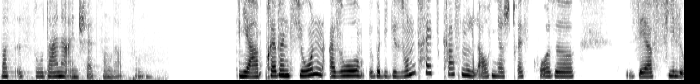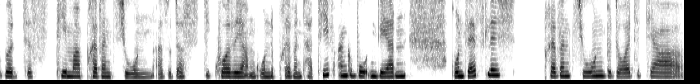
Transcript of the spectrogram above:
Was ist so deine Einschätzung dazu? Ja, Prävention, also über die Gesundheitskassen laufen ja Stresskurse sehr viel über das Thema Prävention, also dass die Kurse ja im Grunde präventativ angeboten werden. Grundsätzlich Prävention bedeutet ja,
